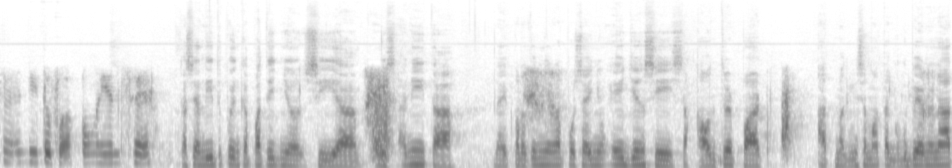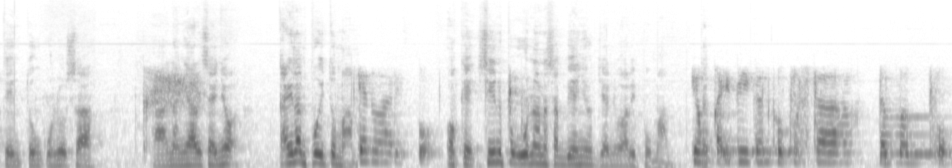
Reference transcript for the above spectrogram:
sir. Dito po ako ngayon, sir. Kasi andito po yung kapatid nyo, si ah, Miss Anita, na iparating nyo na po sa inyong agency, sa counterpart, at maging sa mga taga-gobyerno natin tungkol ho sa ah, nangyari sa inyo. Kailan po ito, ma'am? January po. Okay, sino po unang nasabihan nyo? January po, ma'am. Yung kaibigan ko po sa Damam po.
